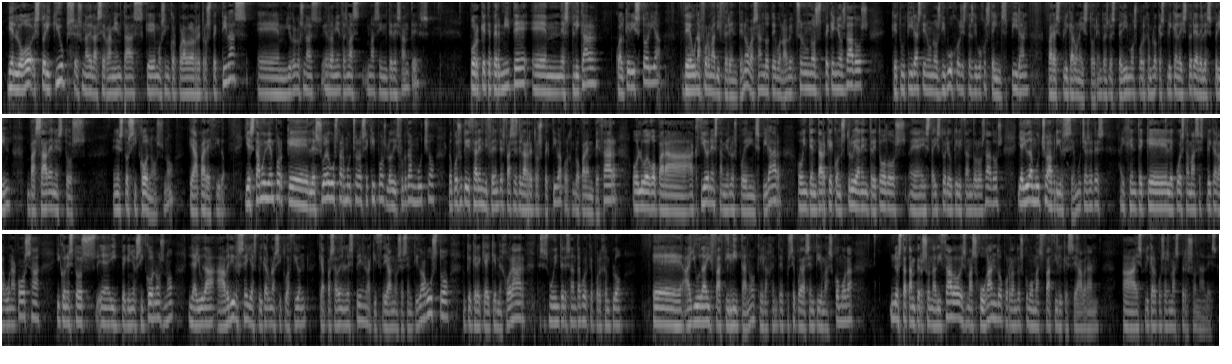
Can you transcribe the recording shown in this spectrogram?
Bien, luego Story Cubes es una de las herramientas que hemos incorporado a las retrospectivas. Em, yo creo que es una de las herramientas más, interesantes porque te permite em, explicar cualquier historia de una forma diferente, ¿no? Basándote, bueno, son unos pequeños dados que tú tiras, tienen unos dibujos y estos dibujos te inspiran para explicar una historia. Entonces les pedimos, por ejemplo, que expliquen la historia del sprint basada en estos, en estos iconos ¿no? que ha aparecido. Y está muy bien porque les suele gustar mucho los equipos, lo disfrutan mucho, lo puedes utilizar en diferentes fases de la retrospectiva, por ejemplo, para empezar o luego para acciones, también los pueden inspirar o intentar que construyan entre todos eh, esta historia utilizando los dados y ayuda mucho a abrirse. Muchas veces hay gente que le cuesta más explicar alguna cosa y con estos eh, pequeños iconos ¿no? le ayuda a abrirse y a explicar una situación que ha pasado en el sprint en la que ya no se ha sentido a gusto, que cree que hay que mejorar. Entonces es muy interesante porque, por ejemplo, eh, ayuda y facilita que la gente pues, se pueda sentir más cómoda. No está tan personalizado, es más jugando, por lo tanto es como más fácil que se abran a explicar cosas más personales.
